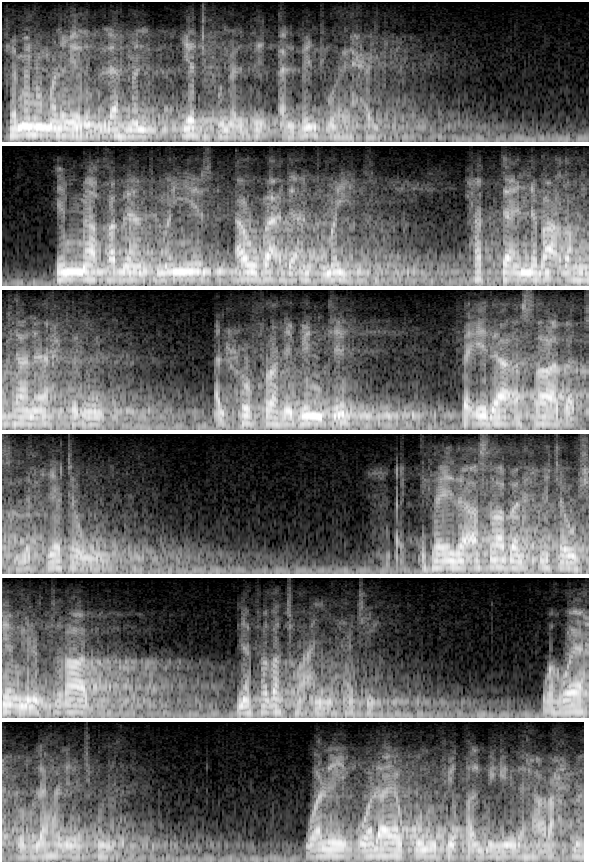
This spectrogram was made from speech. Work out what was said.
فمنهم والعياذ بالله من يدفن البنت وهي حية. إما قبل أن تميز أو بعد أن تميز حتى إن بعضهم كان يحفر الحفرة لبنته فإذا أصابت لحيته فإذا أصاب لحيته شيء من التراب نفضته عن لحيته وهو يحفر لها ليدفنها ولا يكون في قلبه لها رحمة.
